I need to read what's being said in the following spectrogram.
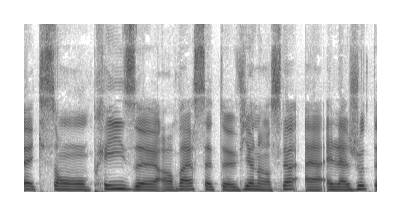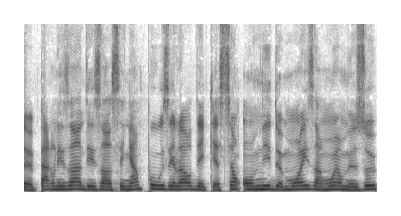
euh, qui sont prises euh, envers cette violence-là. Elle ajoute, parlez-en à des enseignants, posez-leur des questions. On est de moins en moins en mesure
